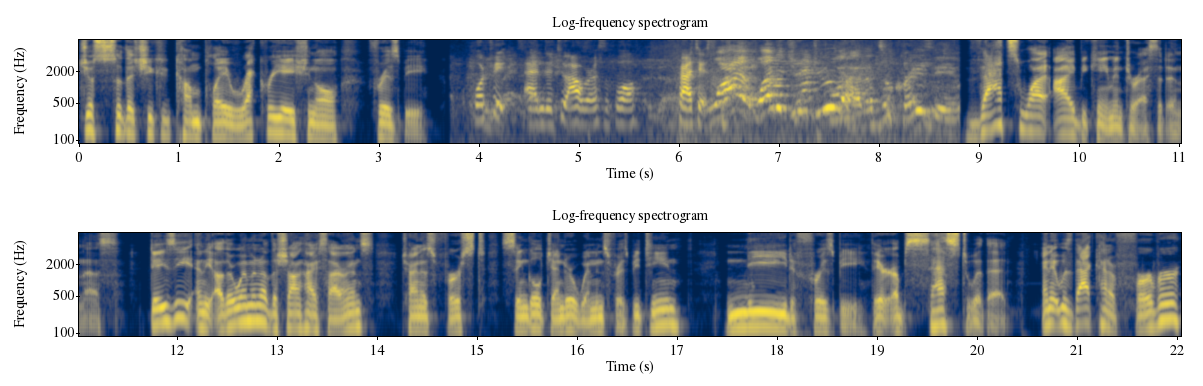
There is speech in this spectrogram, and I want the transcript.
just so that she could come play recreational frisbee. For trip and two hours for practice. Why? Why did you do that? That's so crazy. That's why I became interested in this. Daisy and the other women of the Shanghai Sirens, China's first single gender women's frisbee team, need frisbee. They're obsessed with it. And it was that kind of fervor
